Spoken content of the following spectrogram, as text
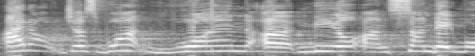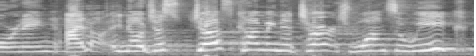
I don't just want one uh, meal on Sunday morning. I don't, you know, just, just coming to church once a week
